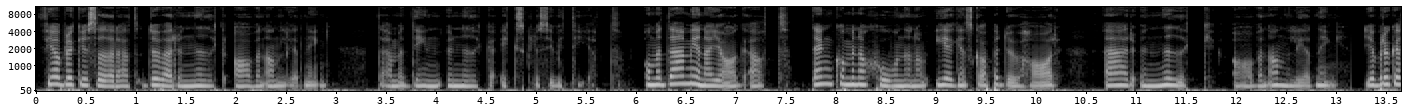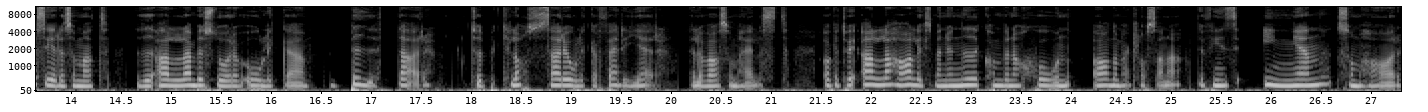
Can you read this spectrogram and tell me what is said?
För jag brukar ju säga det att du är unik av en anledning. Det här med din unika exklusivitet. Och med det menar jag att den kombinationen av egenskaper du har är unik av en anledning. Jag brukar se det som att vi alla består av olika bitar. Typ klossar i olika färger eller vad som helst. Och att vi alla har liksom en unik kombination av de här klossarna. Det finns ingen som har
